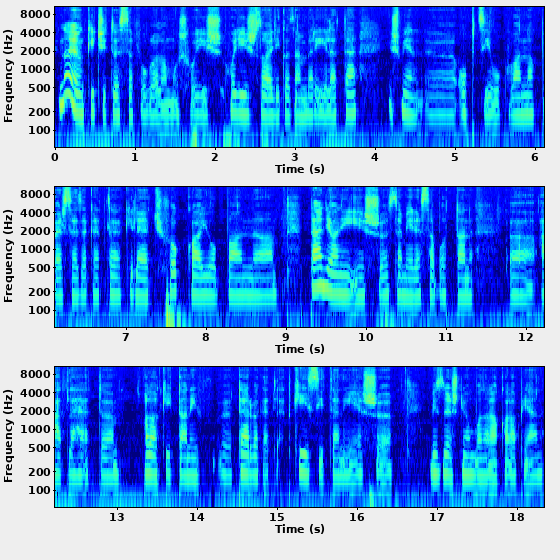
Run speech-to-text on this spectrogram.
nagyon kicsit összefoglalom most, hogy is, hogy is zajlik az ember élete, és milyen ö, opciók vannak. Persze ezeket ki lehet sokkal jobban ö, tárgyalni, és ö, személyre szabottan ö, át lehet ö, alakítani, terveket lehet készíteni, és bizonyos nyomvonalak alapján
